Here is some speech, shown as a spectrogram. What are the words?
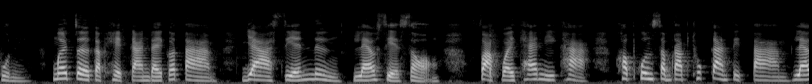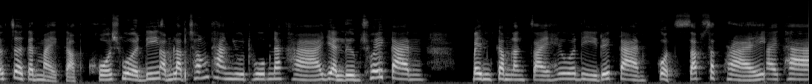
คุณ เมื่อเจอกับเหตุการณ์ใดก็ตาม อย่าเสียหนึ่งแล้วเสียสองฝากไว้แค่นี้ค่ะ ขอบคุณสำหรับทุกการติดตาม แล้วเจอกันใหม่กับโค้ชเวอร์ดี้สำหรับช่องทาง YouTube นะคะ อย่าลืมช่วยกัน เป็นกำลังใจให้วดีด้วยการกด Subscribe ไปค่ะ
